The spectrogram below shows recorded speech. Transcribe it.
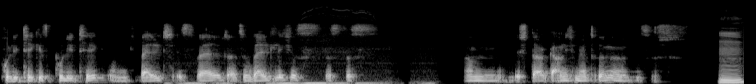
Politik ist Politik und Welt ist Welt. Also weltliches, das, das ähm, ist da gar nicht mehr drin. Das ist, mhm.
